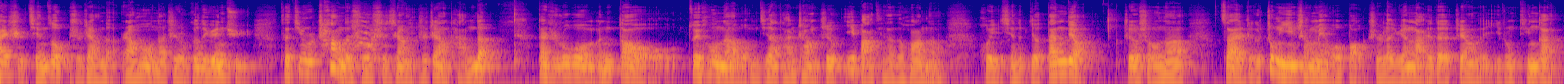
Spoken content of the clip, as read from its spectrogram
开始前奏是这样的，然后呢，这首歌的原曲在进入唱的时候，实际上也是这样弹的。但是如果我们到最后呢，我们吉他弹唱只有一把吉他的话呢，会显得比较单调。这个时候呢，在这个重音上面，我保持了原来的这样的一种听感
